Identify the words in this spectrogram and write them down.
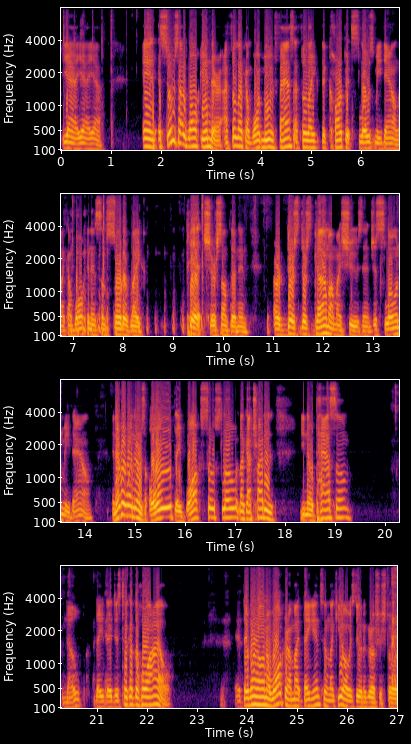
Yeah, yeah, yeah. And as soon as I walk in there, I feel like I'm walk, moving fast. I feel like the carpet slows me down, like I'm walking in some sort of like pitch or something, and or there's there's gum on my shoes and just slowing me down. And everyone there was old. They walk so slow. Like I try to, you know, pass them. Nope. They they just took up the whole aisle. If they weren't on a walker, I might bang into them like you always do in a grocery store.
